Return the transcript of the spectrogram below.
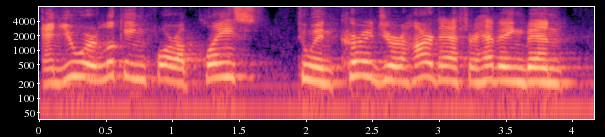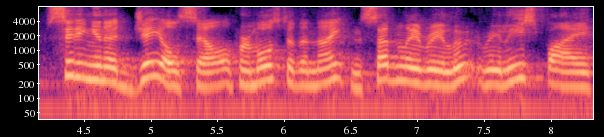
and you were looking for a place to encourage your heart after having been sitting in a jail cell for most of the night and suddenly re- released by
